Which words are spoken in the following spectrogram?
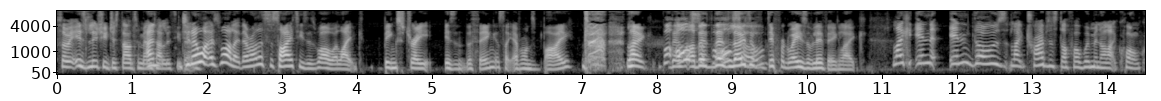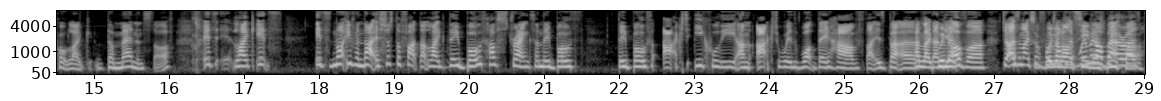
So it is literally just down to And mentality. do you know what as well? Like there are other societies as well where like being straight isn't the thing. It's like everyone's bi. like But there's, also- there's, but there's loads of different ways of living. Like Like in in those like tribes and stuff where women are like quote unquote like the men and stuff. It's like it's it's not even that. It's just the fact that like they both have strengths and they both they both act equally and act with what they have that is better And, like, than women- the other. Ju- As in, like, so for women example, aren't if women are as better weaker. at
